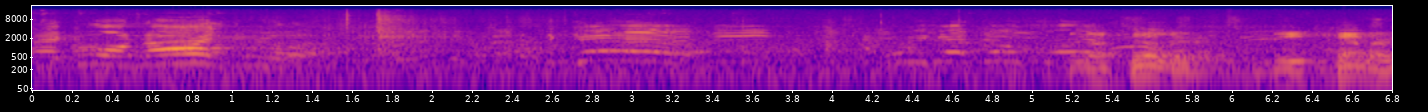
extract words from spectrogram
Hey, come on, nine. The left fielder, Nate Hammer.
